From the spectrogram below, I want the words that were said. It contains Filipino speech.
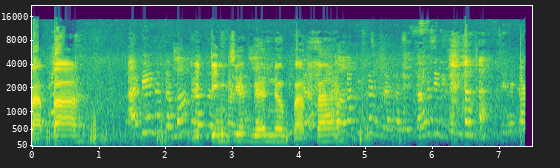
Papa. Ate, ano tama? Meeting sugar no Papa.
